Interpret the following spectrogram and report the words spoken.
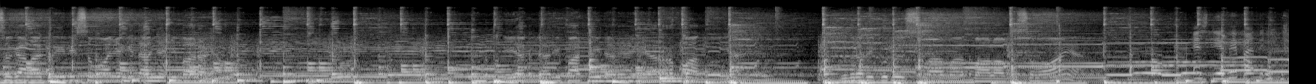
Semoga lagu ini semuanya kita nyanyi bareng. Yang dari Pati dari Rembang ya. Dari Kudus selamat malam semuanya. SDV Pati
